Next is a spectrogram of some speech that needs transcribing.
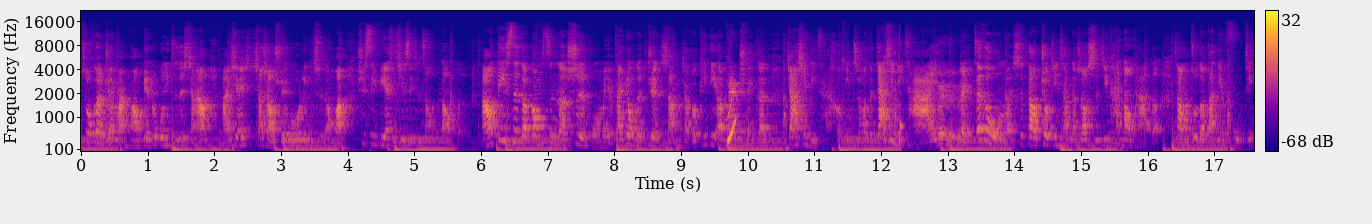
所以我个人觉得蛮方便。如果你只是想要买一些小小的水果或零食的话，去 CBS 其实也是找得到的。然后第四个公司呢，是我们有在用的券商，叫做 TD Ameritrade 跟嘉信理财合并之后的嘉信理财。对对对，对，这个我们是到旧金山的时候实际看到它的，在我们住的饭店附近，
